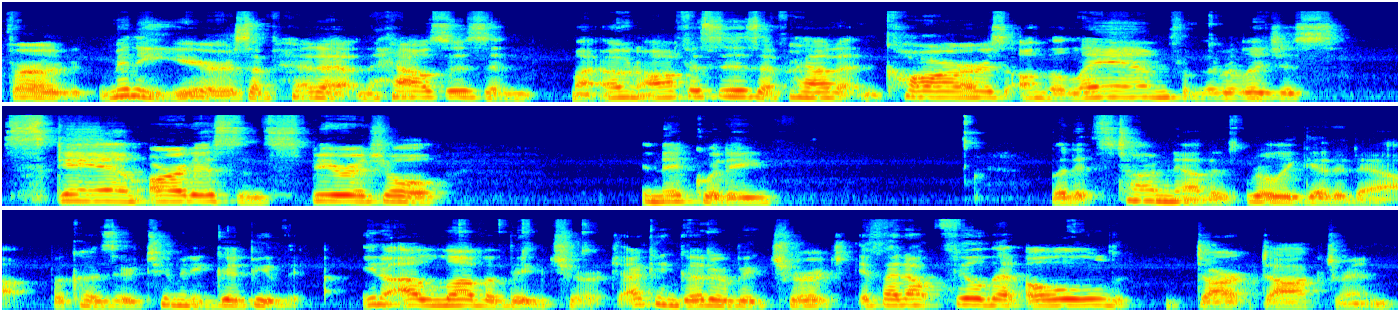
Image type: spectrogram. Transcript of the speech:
for many years. I've hid out in the houses and my own offices. I've hid out in cars, on the land from the religious scam artists and spiritual iniquity. But it's time now to really get it out because there are too many good people. You know, I love a big church. I can go to a big church if I don't feel that old dark doctrine.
